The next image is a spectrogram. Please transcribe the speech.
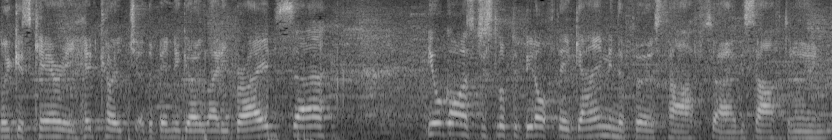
Lukas Carey, head coach of the Bendigo Lady Braves. Uh, your guys just looked a bit off their game in the first half uh, this afternoon.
